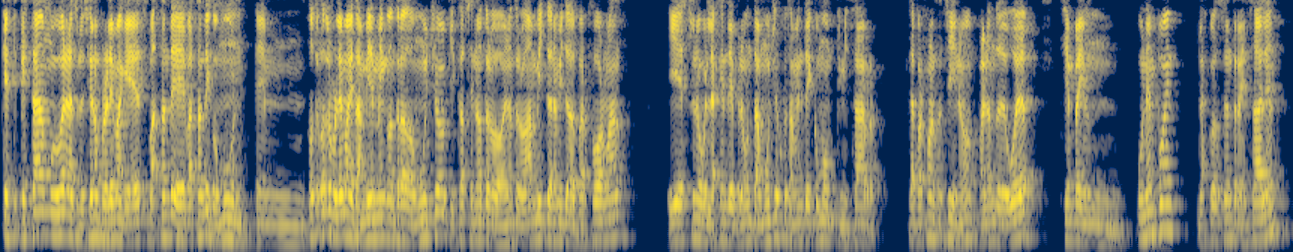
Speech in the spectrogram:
que, que está muy buena la solución a un problema que es bastante, bastante común. Em, otro, otro problema que también me he encontrado mucho, quizás en otro, en otro ámbito, en el ámbito de performance, y es uno que la gente pregunta mucho, es justamente cómo optimizar la performance en sí, ¿no? Hablando de web, siempre hay un, un endpoint, las cosas entran y salen,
